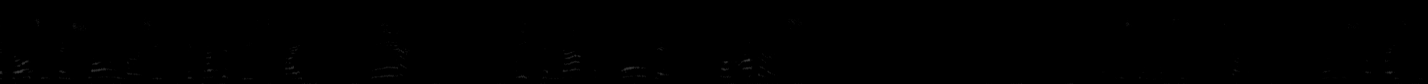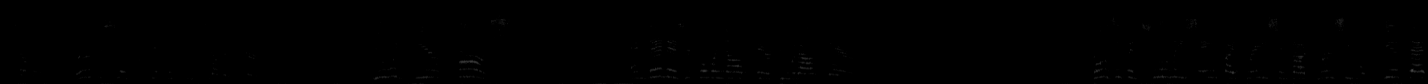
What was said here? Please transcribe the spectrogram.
that those who've been shown mercy because of Jesus Christ can't. We cannot withhold it from others. Learn to show mercy to each other. Learn to show grace to each other. Learn to show forgiveness to each other, church. Do it here then as you're going out there, do it out there. Those who've been truly saved by grace and God's mercy will give that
